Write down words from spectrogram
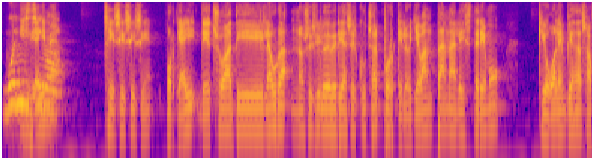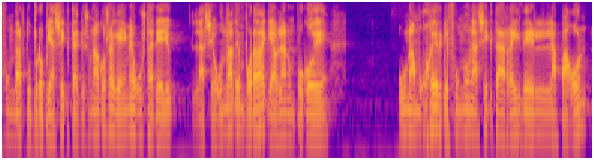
Buenísimo. Sí, sí, sí, sí. Porque ahí, de hecho, a ti, Laura, no sé si lo deberías escuchar porque lo llevan tan al extremo que igual empiezas a fundar tu propia secta, que es una cosa que a mí me gustaría. Yo, la segunda temporada que hablan un poco de una mujer que funda una secta a raíz del apagón,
